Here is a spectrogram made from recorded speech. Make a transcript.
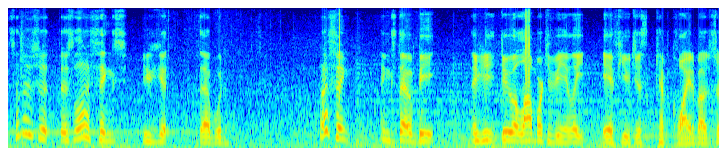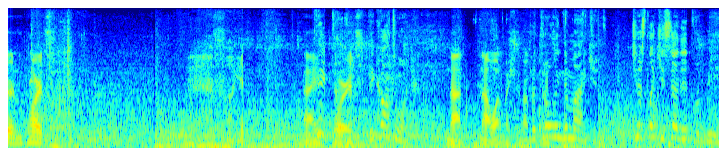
Sometimes uh, there's a lot of things you could get that would. I think things that would be that you could do a lot more conveniently if you just kept quiet about certain parts. Fuck it. I Victor, words. We got one. Not not one of my strong points. Patrolling the market, just like you said it would be.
